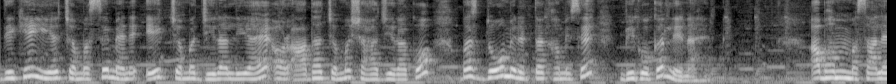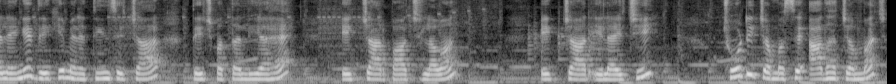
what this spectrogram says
देखिए, ये चम्मच से मैंने एक चम्मच जीरा लिया है और आधा चम्मच शाहजीरा को बस दो मिनट तक हम इसे भिगोकर लेना है। अब हम मसाले लेंगे। देखिए, मैंने तीन से चार तेज पत्ता लिया है, एक चार पाँच लवंग, एक चार इलायची छोटी चम्मच से आधा चम्मच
